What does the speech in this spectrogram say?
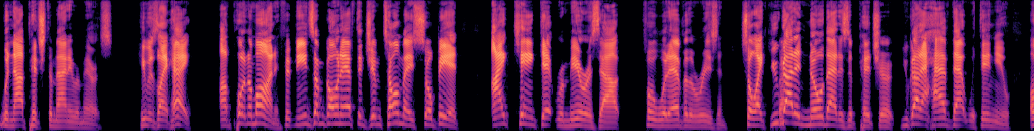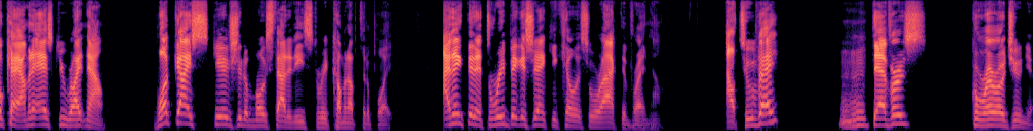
would not pitch to Manny Ramirez. He was like, hey, I'm putting him on. If it means I'm going after Jim Thome, so be it. I can't get Ramirez out for whatever the reason. So, like, you got to know that as a pitcher. You got to have that within you. Okay, I'm going to ask you right now what guy scares you the most out of these three coming up to the plate? I think they're the three biggest Yankee killers who are active right now. Altuve, Mhm. Devers, Guerrero Jr.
